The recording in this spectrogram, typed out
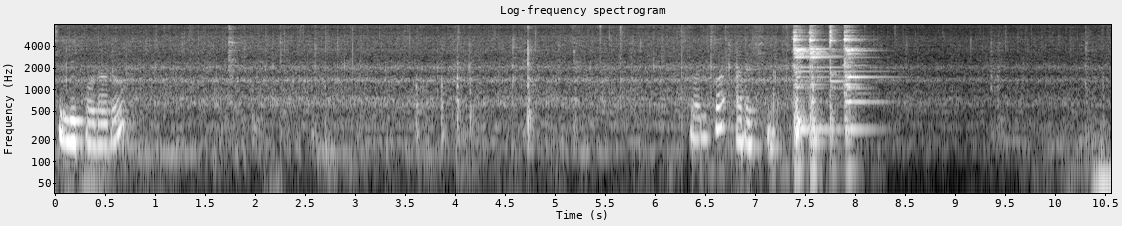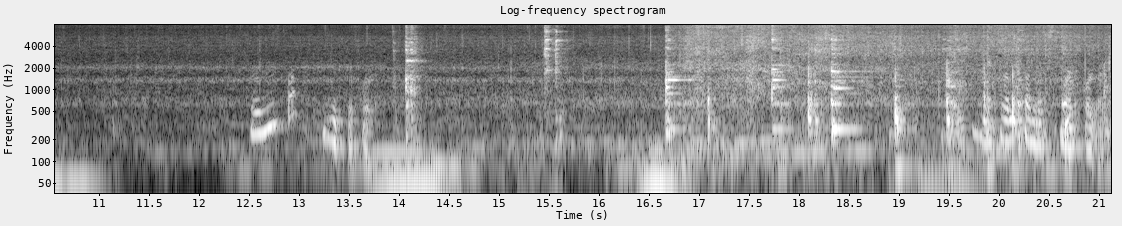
ಚಿಲ್ಲಿ ಪೌಡರು. ಸ್ವಲ್ಪ ಅರಶಿನ. ಸ್ವಲ್ಪ ಜೀರಿಗೆ ಕೊಡು ಸ್ವಲ್ಪ ಮಿಕ್ಸ್ ಮಾಡ್ಕೊಳ್ಳೋಣ.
